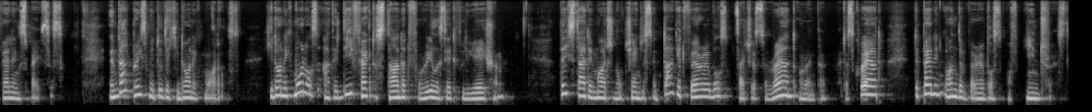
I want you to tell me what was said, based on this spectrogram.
dwelling spaces. And that brings me to the hedonic models. Hedonic models are the de facto standard for real estate valuation. They study marginal changes in target variables, such as rent or rent per meter squared, depending on the variables of interest.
